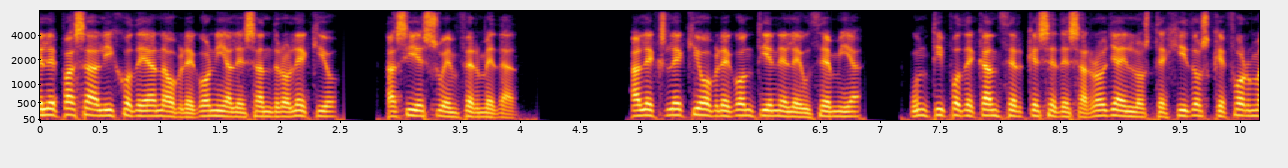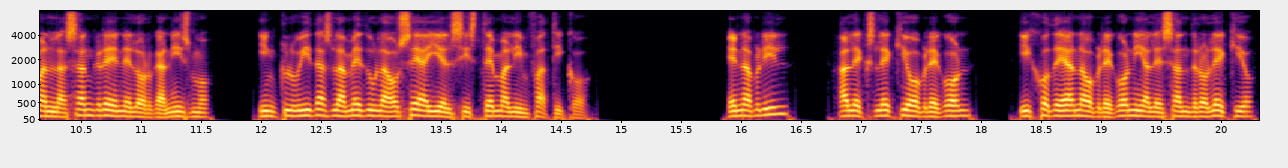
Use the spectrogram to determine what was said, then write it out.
¿Qué le pasa al hijo de Ana Obregón y Alessandro Lecchio? Así es su enfermedad. Alex Lecchio Obregón tiene leucemia, un tipo de cáncer que se desarrolla en los tejidos que forman la sangre en el organismo, incluidas la médula ósea y el sistema linfático. En abril, Alex Lecchio Obregón, hijo de Ana Obregón y Alessandro Lecchio,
